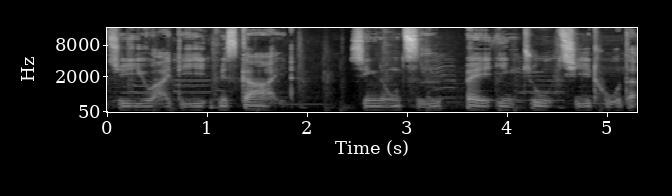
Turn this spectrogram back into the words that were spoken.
g u i d, misguide，形容词，被引入歧途的。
